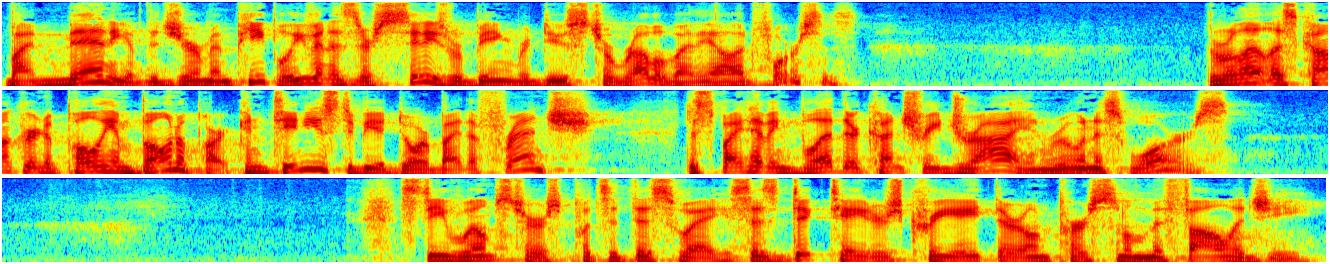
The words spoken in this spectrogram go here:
by many of the German people, even as their cities were being reduced to rubble by the Allied forces. The relentless conqueror Napoleon Bonaparte continues to be adored by the French, despite having bled their country dry in ruinous wars. Steve Wilmshurst puts it this way. He says, dictators create their own personal mythology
